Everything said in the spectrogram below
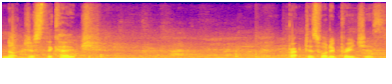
Not just the coach. Practice what he preaches.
